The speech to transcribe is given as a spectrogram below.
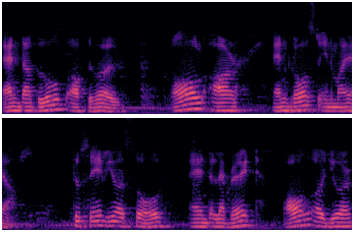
and the globe of the world, all are engrossed in Maya. To save your soul and liberate all of your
